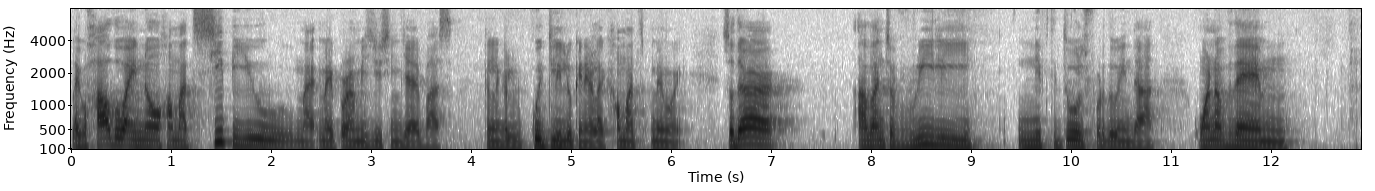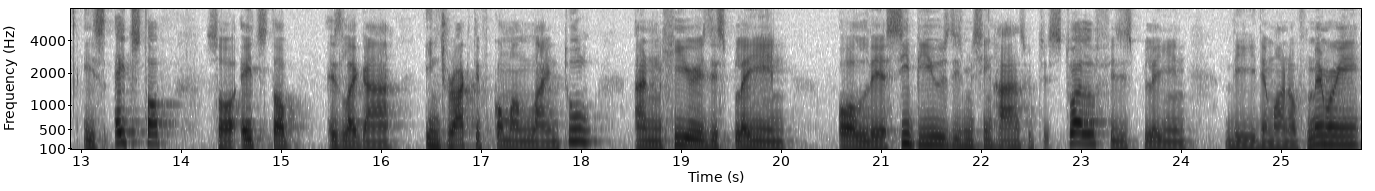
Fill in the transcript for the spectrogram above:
like how do I know how much CPU my, my program is using? Kind of like quickly looking at like how much memory. So there are a bunch of really nifty tools for doing that. One of them is HTOP. So HTOP is like a interactive command line tool. And here is displaying all the CPUs this machine has, which is 12, It's displaying the, the amount of memory.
